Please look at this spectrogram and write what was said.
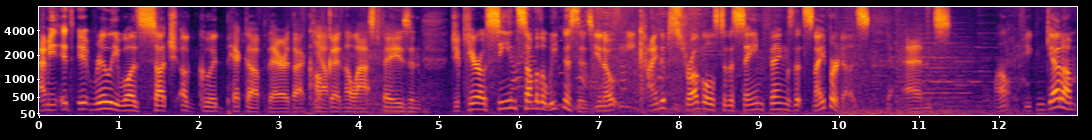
I mean, it, it really was such a good pickup there, that Kunkka Yeah. in the last phase. And Jakiro seeing some of the weaknesses. You know, he kind of struggles to the same things that Sniper does. Yeah. And, well, if you can get him,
